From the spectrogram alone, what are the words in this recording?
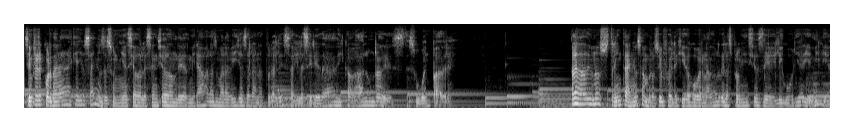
Siempre recordará aquellos años de su niñez y adolescencia donde admiraba las maravillas de la naturaleza y la seriedad y cabal honradez de su buen padre. A la edad de unos 30 años, Ambrosio fue elegido gobernador de las provincias de Liguria y Emilia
